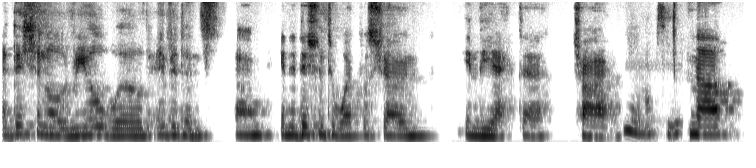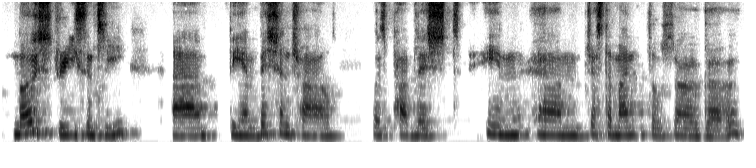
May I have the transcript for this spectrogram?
additional real world evidence um, in addition to what was shown in the ACTA trial. Yeah. Now, most recently, uh, the Ambition trial was published in um, just a month or so ago.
